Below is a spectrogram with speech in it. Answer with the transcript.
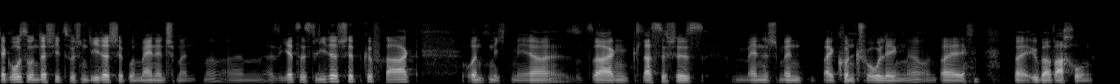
der große Unterschied zwischen Leadership und Management. Ne? Ähm, also jetzt ist Leadership gefragt und nicht mehr sozusagen klassisches Management bei Controlling ne? und bei, bei Überwachung.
